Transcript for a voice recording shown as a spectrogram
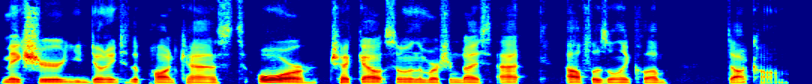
make sure you donate to the podcast or check out some of the merchandise at alphasonlyclub.com.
